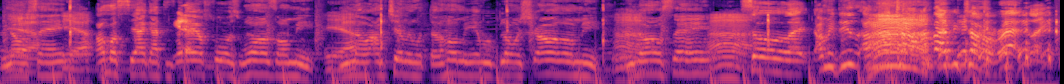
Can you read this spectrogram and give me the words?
You know what I'm saying? yeah. I'm gonna say I got these Yeah. Air Force Ones on me. Yeah. You know, I'm chilling with the homie and we're blowing strong on me. Uh. you know what I'm saying? Ah. So like, I mean, these I'm not trying. I'm not even trying to rap. Like,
